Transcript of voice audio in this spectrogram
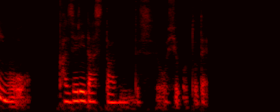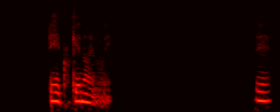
インをかじり出したんですよ、お仕事で。絵描けないのに。で、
